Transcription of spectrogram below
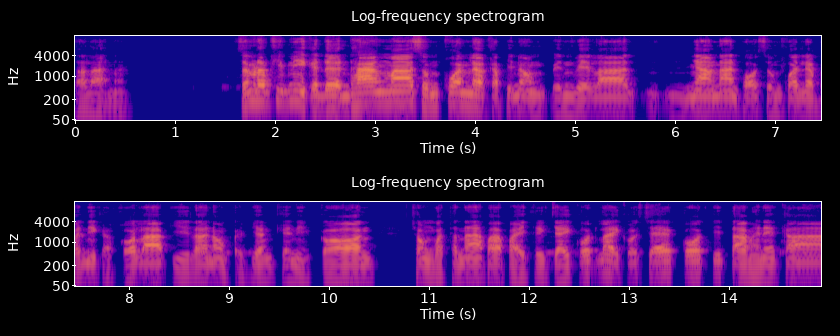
สาระนะสำหรับคลิปนี้ก็เดินทางมาสมควรแล้วครับพี่น้องเป็นเวลายาวนานพอสมควรแล้วบัดนี้ก็ขอลาพี่ลาน้องไปเพียงแค่นี้ก่อนช่องวัฒนาพาไปถือใจกดไลค์กดแชร์กดติดตามให้นะครั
